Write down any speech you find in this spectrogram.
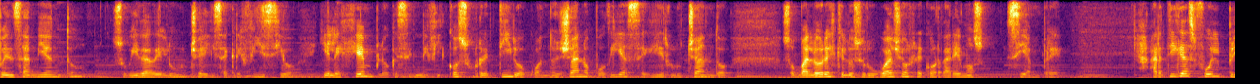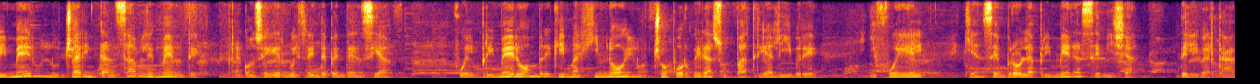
Pensamiento, su vida de lucha y sacrificio y el ejemplo que significó su retiro cuando ya no podía seguir luchando son valores que los uruguayos recordaremos siempre. Artigas fue el primero en luchar incansablemente para conseguir nuestra independencia. Fue el primer hombre que imaginó y luchó por ver a su patria libre y fue él quien sembró la primera semilla de libertad.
